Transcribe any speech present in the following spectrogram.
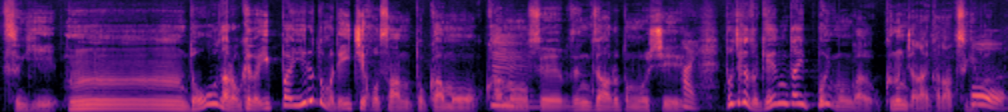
次うーんどうだろうけどいっぱいいると思うでいちほさんとかも可能性全然あると思うし、はい。どっちかというと現代っぽいもんが来るんじゃないかな次は。ほ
